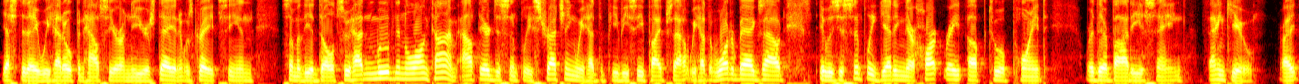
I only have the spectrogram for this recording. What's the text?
yesterday we had open house here on New Year's Day, and it was great seeing some of the adults who hadn't moved in a long time out there just simply stretching. We had the PVC pipes out, we had the water bags out. It was just simply getting their heart rate up to a point where their body is saying, Thank you, right?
